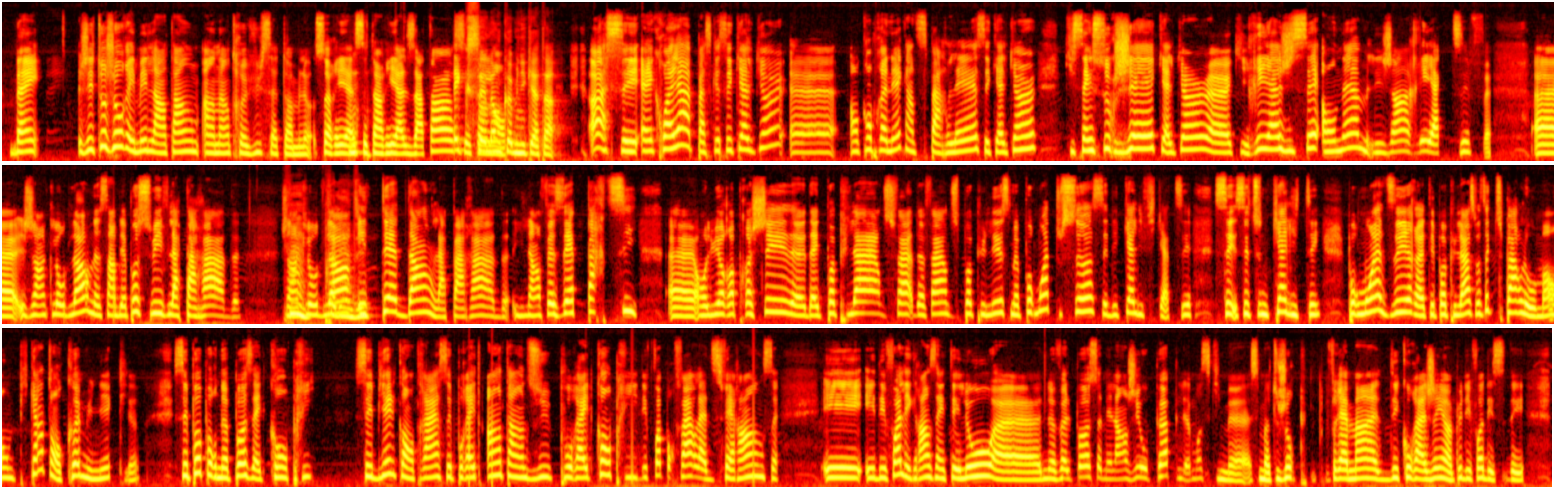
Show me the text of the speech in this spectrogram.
ben j'ai toujours aimé l'entendre en entrevue, cet homme-là. Mm. C'est un réalisateur. Excellent communicateur. Ah, c'est incroyable parce que c'est quelqu'un, euh, on comprenait quand il parlait, c'est quelqu'un qui s'insurgeait, quelqu'un euh, qui réagissait. On aime les gens réactifs. Euh, Jean-Claude Laure ne semblait pas suivre la parade. Jean-Claude Laure était dans la parade. Il en faisait partie. Euh, on lui a reproché d'être populaire, de faire du populisme. Pour moi, tout ça, c'est des qualificatifs. C'est une qualité. Pour moi, dire euh, t'es populaire, ça veut dire que tu parles au monde. Puis quand on communique, c'est pas pour ne pas être compris. C'est bien le contraire. C'est pour être entendu, pour être compris. Des fois, pour faire la différence. Et, et, des fois, les grands intellos euh, ne veulent pas se mélanger au peuple. Moi, ce qui me, m'a toujours vraiment découragé un peu des fois des,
